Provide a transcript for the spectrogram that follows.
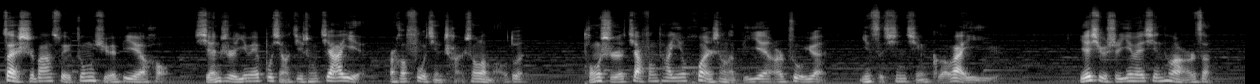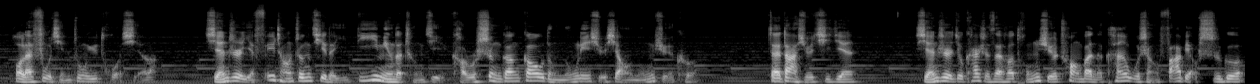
在十八岁中学毕业后，贤治因为不想继承家业而和父亲产生了矛盾。同时，恰逢他因患上了鼻炎而住院，因此心情格外抑郁。也许是因为心疼儿子，后来父亲终于妥协了。贤治也非常争气的以第一名的成绩考入盛冈高等农林学校农学科。在大学期间，贤治就开始在和同学创办的刊物上发表诗歌，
